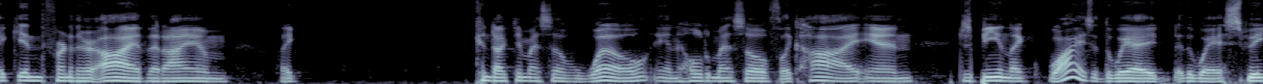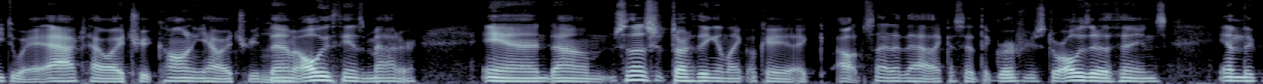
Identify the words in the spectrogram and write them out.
like, in front of their eye, that I am conducting myself well and holding myself like high and just being like wise at the way I the way I speak, the way I act, how I treat Connie, how I treat them. Mm. All these things matter. And um, so then I start thinking like, okay, like outside of that, like I said, the grocery store, all these other things, and the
